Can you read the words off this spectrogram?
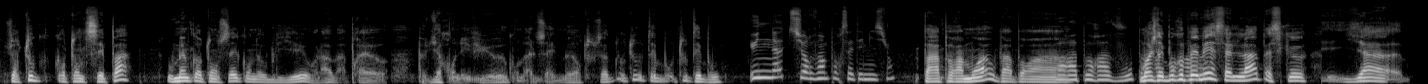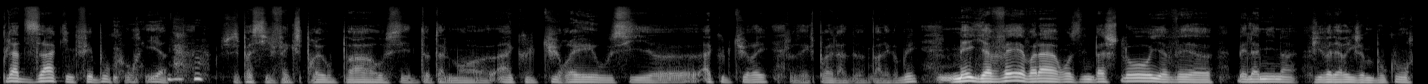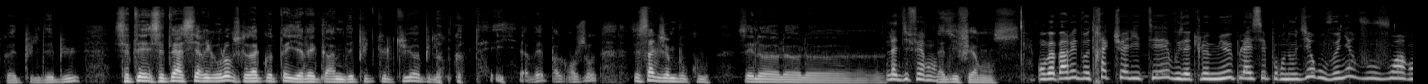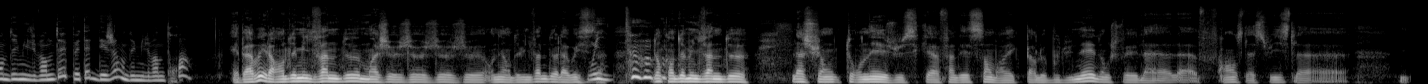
surtout quand on ne sait pas. Ou même quand on sait qu'on a oublié, voilà. bah après, euh, on peut dire qu'on est vieux, qu'on a Alzheimer, tout ça, tout, tout est bon, tout est bon. Une note sur 20 pour cette émission Par rapport à moi ou par rapport à Par rapport à vous. Moi, je l'ai beaucoup à- aimé celle-là parce que il y a Plaza qui me fait beaucoup rire. je ne sais pas s'il fait exprès ou pas, ou s'il est totalement euh, inculturé ou si euh, acculturé. Je faisais exprès là de parler comme lui. Mais il y avait voilà Roselyne Bachelot, il y avait euh, Bellamy, puis Valérie que j'aime beaucoup, on se connaît depuis le début. C'était c'était assez rigolo parce que d'un côté il y avait quand même des puits de culture et puis de l'autre côté il y avait pas grand-chose. C'est ça que j'aime beaucoup. C'est le, le- le- La différence. la différence. On va parler de votre actualité. Vous êtes le mieux placé pour nous dire ou venir vous voir en 2022 et peut-être déjà en 2023. Eh ben oui, alors en 2022, moi, je, je, je, je- on est en 2022 là, oui, c'est Oui. ça. Donc en 2022, là, je suis en tournée jusqu'à fin décembre avec Par le bout du nez. Donc je fais la, la France, la Suisse, la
